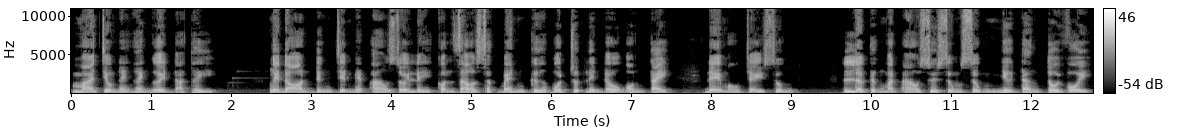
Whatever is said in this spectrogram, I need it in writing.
mà chiều nay hai người đã thấy. Người đó đứng trên mép ao rồi lấy con dao sắc bén cứa một chút lên đầu ngón tay để máu chảy xuống. Lập tức mặt ao sôi sùng sùng như đang tôi vôi,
